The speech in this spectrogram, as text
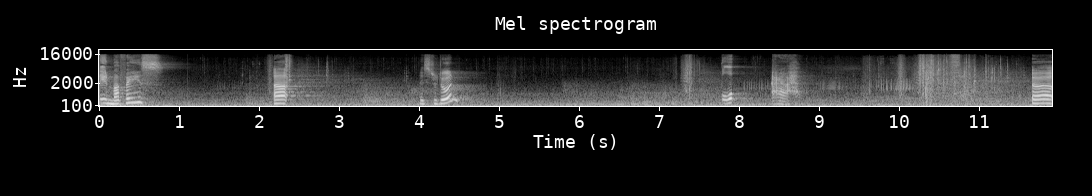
In my face. Uh. Mr. Dun? Oh. Ah. Uh.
